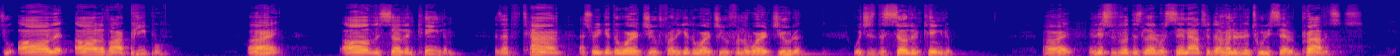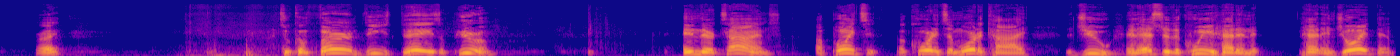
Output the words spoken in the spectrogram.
to all, all of our people, all right? All of the southern kingdom. Because at the time, that's where you get the word Jew from. You get the word Jew from the word Judah, which is the southern kingdom. All right? And this is what this letter was sent out to the 127 provinces. Right? To confirm these days of Purim in their times appointed according to Mordecai the Jew and Esther the queen had, an, had enjoyed them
